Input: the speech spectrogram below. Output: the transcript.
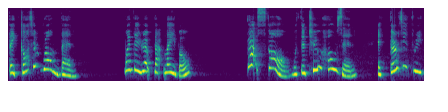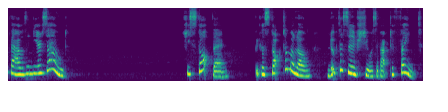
they got it wrong then. When they wrote that label, that skull with the two holes in is 33,000 years old. She stopped then because Dr. Malone looked as if she was about to faint.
